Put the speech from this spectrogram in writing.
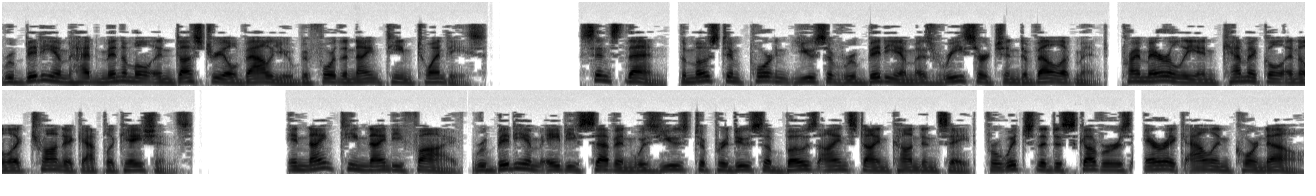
Rubidium had minimal industrial value before the 1920s. Since then, the most important use of rubidium is research and development, primarily in chemical and electronic applications. In 1995, rubidium-87 was used to produce a Bose-Einstein condensate, for which the discoverers, Eric Allen Cornell,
